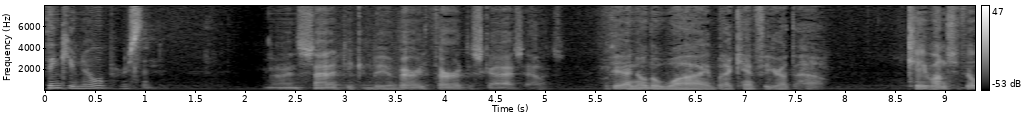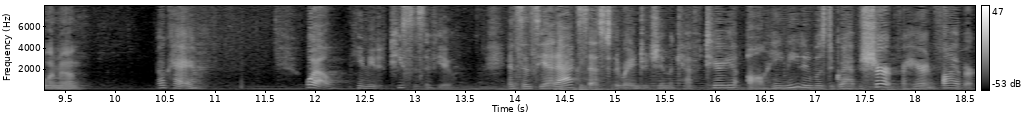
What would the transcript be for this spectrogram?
think you know a person. You know, insanity can be a very thorough disguise, Alex. Okay, I know the why, but I can't figure out the how. Okay, why don't you fill him in? Okay. Well, he needed pieces of you. And since he had access to the Ranger Gym and cafeteria, all he needed was to grab a shirt for hair and fiber.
